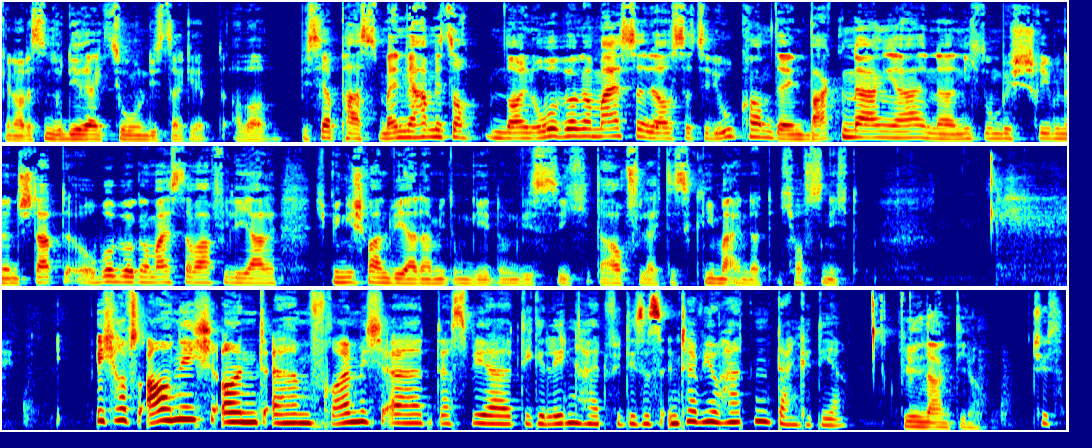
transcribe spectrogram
Genau, das sind so die Reaktionen, die es da gibt. Aber bisher passt. Ich meine, wir haben jetzt auch einen neuen Oberbürgermeister, der aus der CDU kommt, der in Backnang, ja, in einer nicht unbeschriebenen Stadt Oberbürgermeister war viele Jahre. Ich bin gespannt, wie er damit umgeht und wie es sich da auch vielleicht das Klima ändert. Ich hoffe es nicht. Ich hoffe es auch nicht und ähm, freue mich, äh, dass wir die Gelegenheit für dieses Interview hatten. Danke dir. Vielen Dank dir. Tschüss.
